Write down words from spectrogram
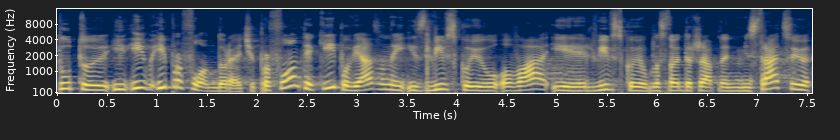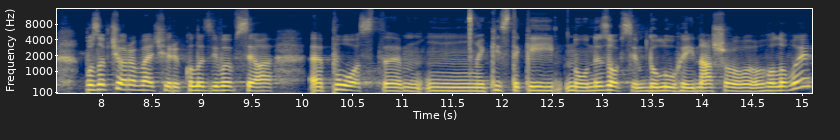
тут е, і, і, і про фонд, до речі, про фонд, який пов'язаний із Львівською ОВА і Львівською обласною державною адміністрацією. Позавчора ввечері, коли з'явився е, пост, е, якийсь такий, ну не зовсім долугий нашого голови.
